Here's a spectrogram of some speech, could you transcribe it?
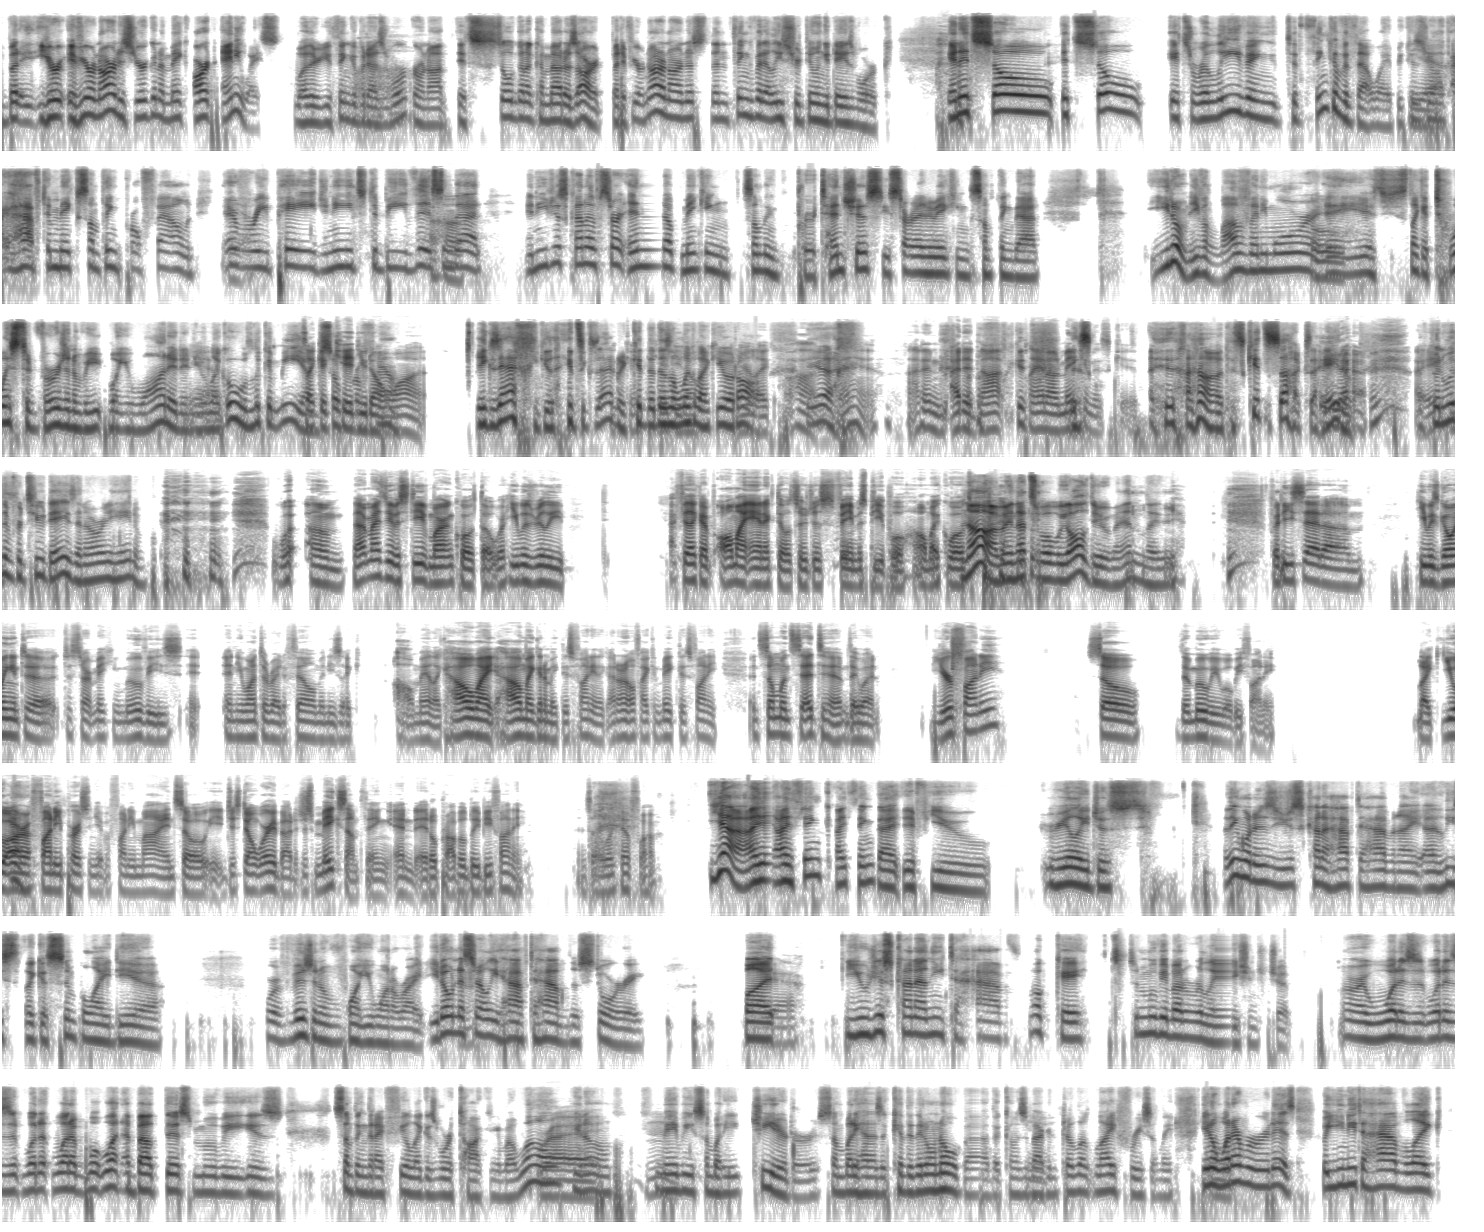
but you're if you're an artist you're going to make art anyways whether you think of it as work or not it's still going to come out as art. But if you're not an artist then think of it at least you're doing a day's work. And it's so it's so it's relieving to think of it that way because you're like i have to make something profound. Yeah. every page needs to be this Uh-huh. and that. And you just kind of start end up making something pretentious. You start making something that you don't even love anymore Ooh. Eh, it's just like a twisted version of what you wanted and you're like oh look at me It's I'm like a so kid you don't want. exactly it's exactly like a kid that kid doesn't look like you at all like, oh, Yeah. man, I didn't. I did not plan on making this kid. I know this kid sucks. I hate him. Yeah, I I've hate been with him for two days and I already hate him. what um that reminds me of a Steve Martin quote though, where he was really. I feel like I've, all my anecdotes are just famous people. All my quotes. No, I mean that's what we all do, man. Like, Yeah. but he said um he was going into to start making movies and he wanted to write a film and he's like oh man like how am i how am i going to make this funny? Like i don't know if i can make this funny. And someone said to him they went you're funny so the movie will be funny. Like you are a funny person you have a funny mind so just don't worry about it just make something and it'll probably be funny. And so it worked out for him. Yeah, I I think I think that if you really just, I think what it is, you just kind of have to have an at least like a simple idea or a vision of what you want to write. You don't mm-hmm. necessarily have to have the story, but yeah. you just kind of need to have okay it's a movie about a relationship. All right what is it what is it what what what, what about this movie is something that i feel like is worth talking about well Right. you know Mm. maybe somebody cheated or somebody has a kid that they don't know about that comes back into life recently you know Mm. whatever it is but you need to have like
